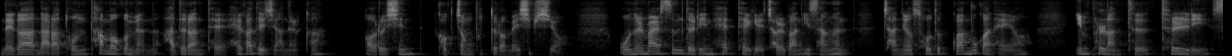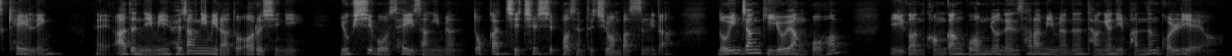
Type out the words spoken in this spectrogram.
내가 나라 돈 타먹으면 아들한테 해가 되지 않을까? 어르신, 걱정 붙들어 매십시오. 오늘 말씀드린 혜택의 절반 이상은 자녀 소득과 무관해요. 임플란트, 틀니, 스케일링, 네, 아드님이 회장님이라도 어르신이 65세 이상이면 똑같이 70% 지원받습니다. 노인장기 요양보험? 이건 건강보험료 낸 사람이면 당연히 받는 권리예요.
